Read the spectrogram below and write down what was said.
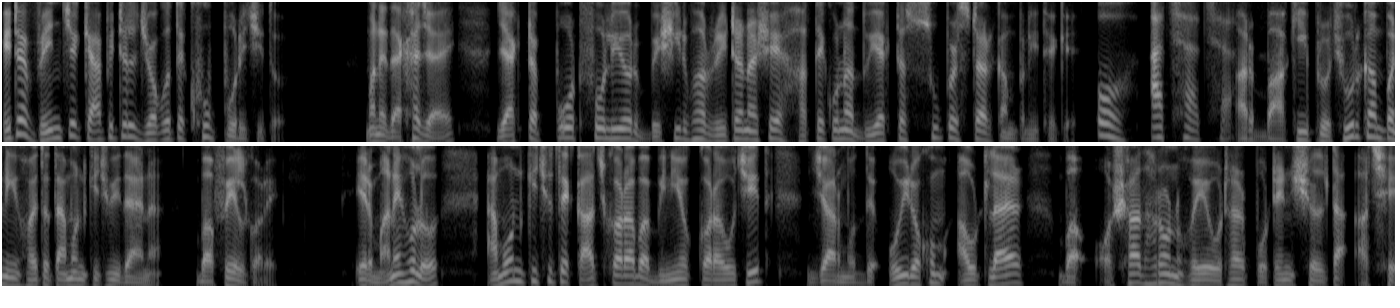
এটা ভেঞ্চার ক্যাপিটাল জগতে খুব পরিচিত। মানে দেখা যায় যে একটা পোর্টফোলিওর বেশিরভাগ রিটার্ন আসে হাতে কোনা দুই একটা সুপারস্টার কোম্পানি থেকে। ও আচ্ছা আচ্ছা। আর বাকি প্রচুর কোম্পানি হয়তো তেমন কিছুই দেয় না বা ফেল করে। এর মানে হলো এমন কিছুতে কাজ করা বা বিনিয়োগ করা উচিত যার মধ্যে ওই রকম আউটলায়ার বা অসাধারণ হয়ে ওঠার পোটেনশিয়ালটা আছে।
